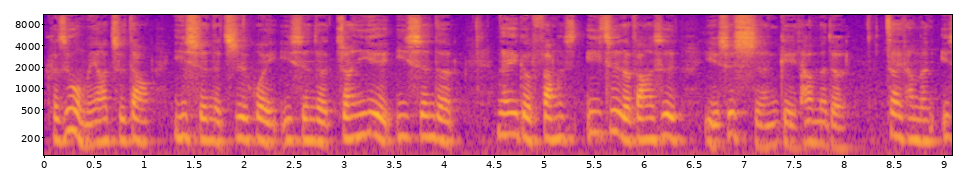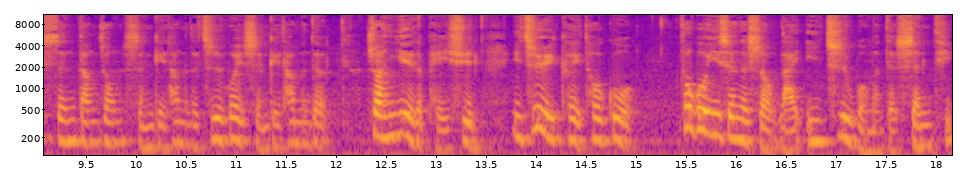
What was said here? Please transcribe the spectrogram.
可是我们要知道，医生的智慧、医生的专业、医生的那一个方医治的方式，也是神给他们的，在他们一生当中，神给他们的智慧，神给他们的专业的培训，以至于可以透过透过医生的手来医治我们的身体。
